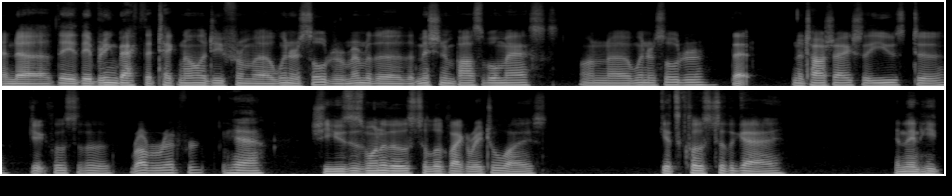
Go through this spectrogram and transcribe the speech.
And uh, they they bring back the technology from uh, Winter Soldier. Remember the the Mission Impossible masks on uh, Winter Soldier that Natasha actually used to get close to the Robert Redford. Yeah. She uses one of those to look like Rachel Weisz. Gets close to the guy, and then he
